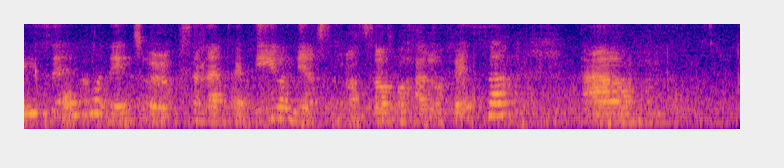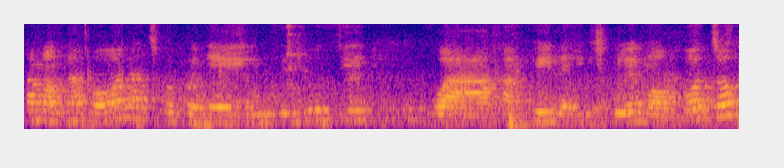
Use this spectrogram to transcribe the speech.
habari zenu, naitwa Roxana Kadio, ni afisa masoko HaloPesa. Um, kama mnavyoona tuko kwenye uzinduzi wa kampeni ya Ichukulie Maokoto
